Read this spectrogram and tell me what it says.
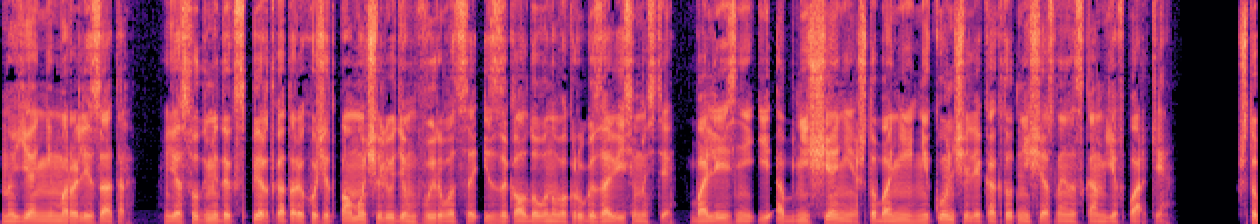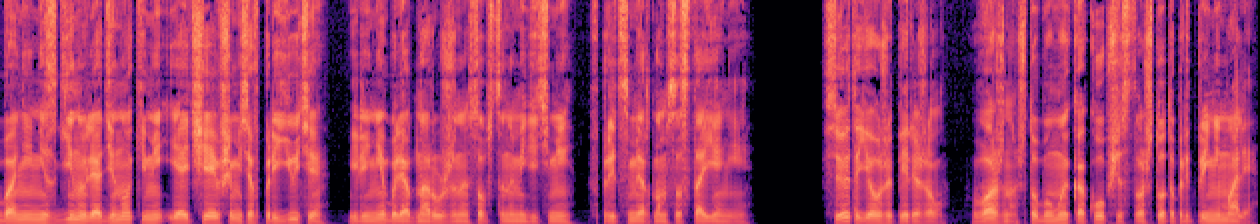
Но я не морализатор. Я судмедэксперт, который хочет помочь людям вырваться из заколдованного круга зависимости, болезней и обнищания, чтобы они не кончили, как тот несчастный на скамье в парке. Чтобы они не сгинули одинокими и отчаявшимися в приюте или не были обнаружены собственными детьми в предсмертном состоянии. Все это я уже пережил. Важно, чтобы мы как общество что-то предпринимали.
